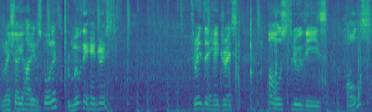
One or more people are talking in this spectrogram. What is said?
I'm going to show you how to install it. Remove the headrest, thread the headrest poles through these holes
